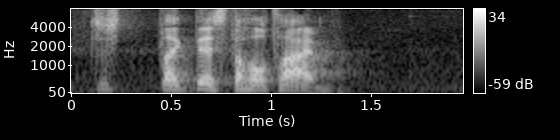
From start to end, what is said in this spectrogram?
just like this the whole time,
